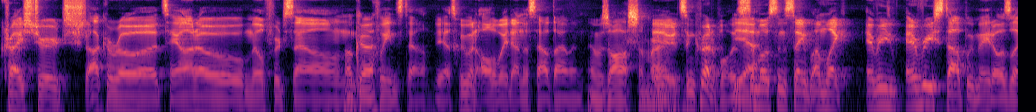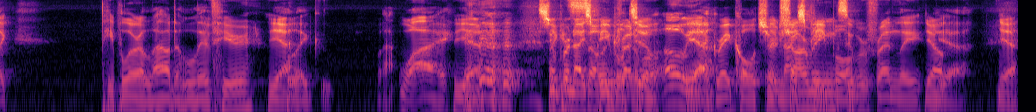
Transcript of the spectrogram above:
Christchurch, Akaroa, Te Anau, Milford Sound, Okay. Queenstown. Yes, we went all the way down the South Island. It was awesome, right? Dude, it's incredible. It's Yeah. the most insane. I'm like every every stop we made, I was like, people are allowed to live here. Yeah. Like, why? Yeah. Super it's nice so people incredible. too. Oh yeah, great culture, They're nice charming, people. super friendly. Yep. Yeah, yeah,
